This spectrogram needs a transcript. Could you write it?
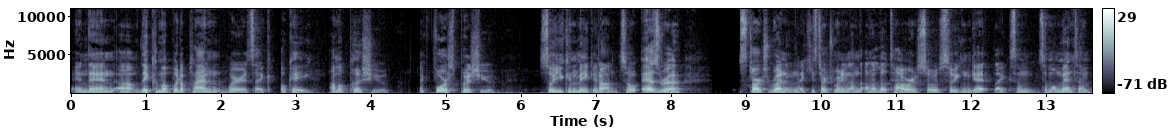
And then um, they come up with a plan where it's like, okay, I'm gonna push you, like force push you, so you can make it on. So Ezra starts running like he starts running on the, on the little tower so so you can get like some some momentum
